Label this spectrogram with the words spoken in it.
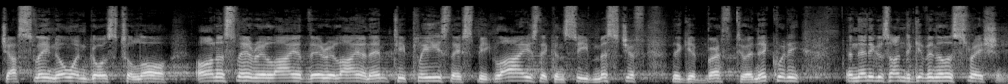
justly. No one goes to law honestly. Rely, they rely on empty pleas. They speak lies. They conceive mischief. They give birth to iniquity. And then he goes on to give an illustration.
